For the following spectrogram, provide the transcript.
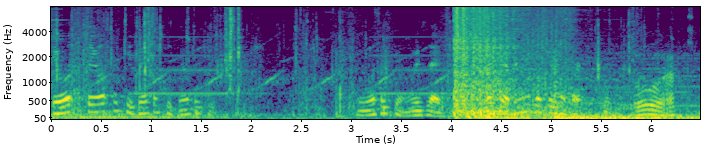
Tem outro, tem outro aqui, tem outro aqui, tem outro aqui. Tem outro aqui, um sled. Tá aqui, abrindo vocês na porta. Boa.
